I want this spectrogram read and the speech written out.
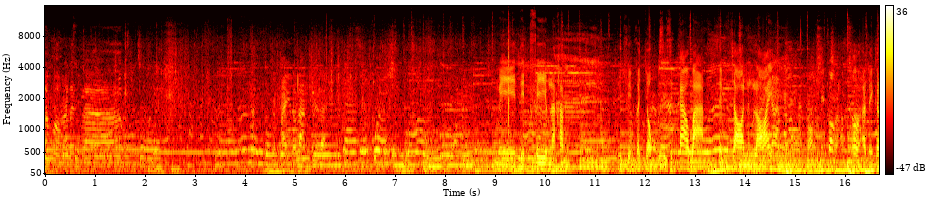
ให้เราแพ้เราขอบแล้วนะครับไปตลาดเลยละมีติดฟิล์มนะครับ ติดฟิล์มกระจก 49 บาท เต็มจอ 100อ๋อมีกล้องเหรอครับก็อันนี้ก็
